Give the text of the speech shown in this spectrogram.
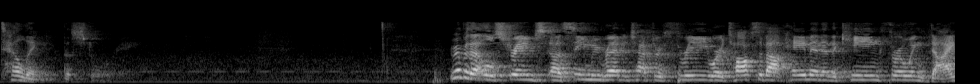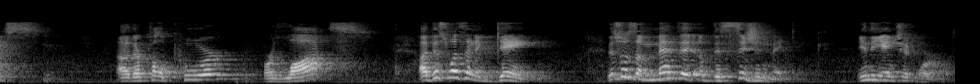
telling the story. Remember that little strange uh, scene we read in chapter 3 where it talks about Haman and the king throwing dice? Uh, they're called Pur or lots. Uh, this wasn't a game, this was a method of decision making in the ancient world.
